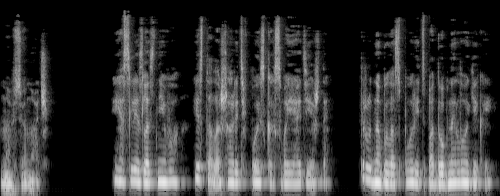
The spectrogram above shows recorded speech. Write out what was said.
на всю ночь». Я слезла с него и стала шарить в поисках своей одежды. Трудно было спорить с подобной логикой.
